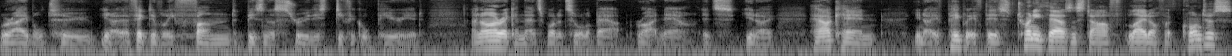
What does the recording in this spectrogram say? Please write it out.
were able to, you know, effectively fund business through this difficult period. And I reckon that's what it's all about right now. It's, you know, how can, you know, if people, if there's 20,000 staff laid off at Qantas,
